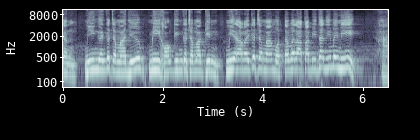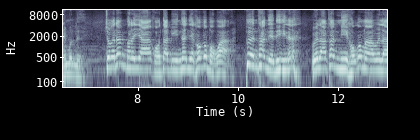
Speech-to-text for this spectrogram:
กัน มีเงินก็จะมายืมมีของกินก็จะมากิน มีอะไรก็จะมาหมด แต่เวลาตาบีนท่านนี้ไม่มีหายหมดเลยจนกระทั่งภรรยาของตาบีนท่านเนี่ยเขาก็บอกว่า เพื่อนท่านเนี่ยดีนะ เวลาท่านมีเขาก็มาเวลา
